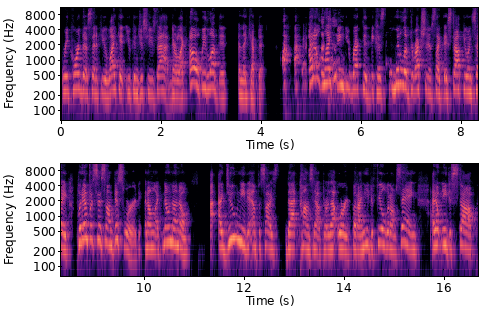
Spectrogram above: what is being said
record this and if you like it you can just use that. And they're like oh we loved it and they kept it. I don't like being directed because in the middle of direction, it's like they stop you and say, put emphasis on this word. And I'm like, no, no, no. I do need to emphasize that concept or that word, but I need to feel what I'm saying. I don't need to stop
